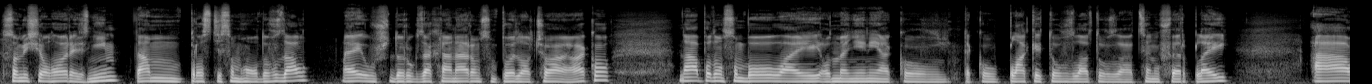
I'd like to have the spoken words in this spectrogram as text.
som išiel hore s ním, tam proste som ho odovzdal, hej, už do rúk zachránárom som povedal čo a ako. No a potom som bol aj odmenený ako takou plaketou zlatou za cenu Fair Play. A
